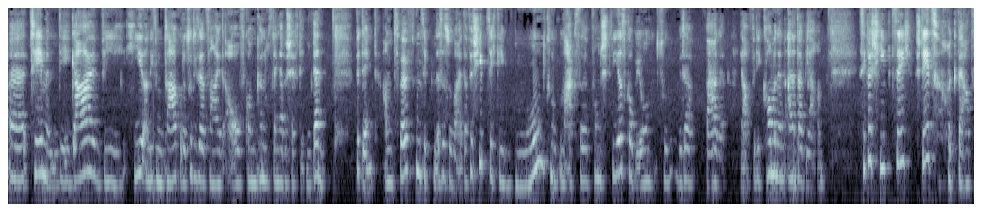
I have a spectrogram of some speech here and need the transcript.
äh, Themen, die egal wie hier an diesem Tag oder zu dieser Zeit aufkommen, können uns länger beschäftigen. Denn bedenkt, am 12.07. ist es soweit, da verschiebt sich die Mondknotenachse von Stier, Skorpion zu wieder Waage. Ja, für die kommenden eineinhalb Jahre. Sie verschiebt sich stets rückwärts,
